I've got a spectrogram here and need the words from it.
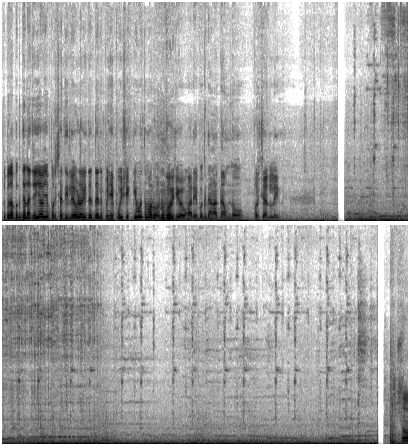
તો પેલા બગદાણા જઈ આવીએ પ્રસાદી લેવડાવી દાદાને. પછી પૂછીએ કેવો તમારો અનુભવ રહ્યો અમારે બગદાણા ધામનો પ્રસાદ લઈને? તો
